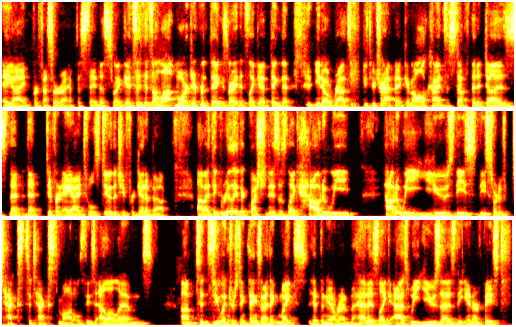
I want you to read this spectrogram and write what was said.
AI professor, I have to say this. Like it's it's a lot more different things, right? It's like a thing that you know routes you through traffic and all kinds of stuff that it does that that different AI tools do that you forget about. Um, I think really the question is is like how do we how do we use these these sort of text to text models, these LLMs, um, to do interesting things? And I think Mike's hit the nail right on the head. Is like as we use that as the interface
